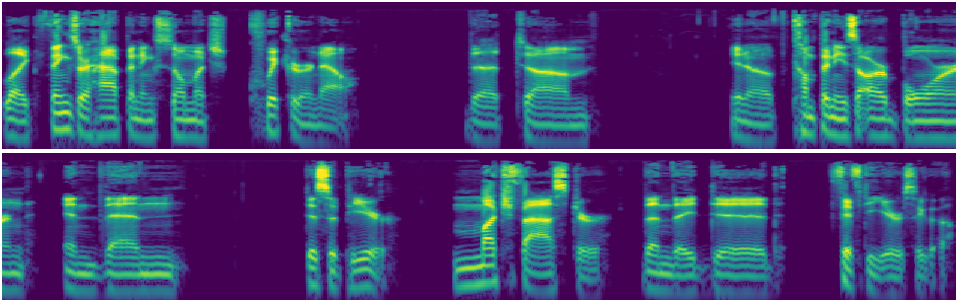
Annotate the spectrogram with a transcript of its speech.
like things are happening so much quicker now that um, you know companies are born and then disappear much faster than they did 50 years ago.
